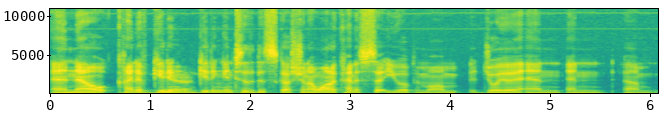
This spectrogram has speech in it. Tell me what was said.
And now, kind of getting Yeah. getting into the discussion, I want to kind of set you up, Imam Joya, and and um,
